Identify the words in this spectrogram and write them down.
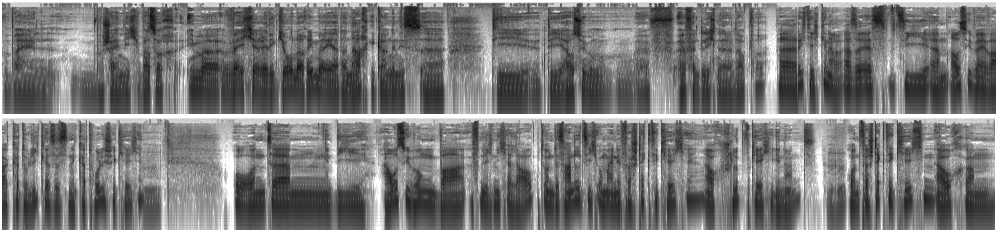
weil wahrscheinlich, was auch immer, welcher Religion auch immer er danach gegangen ist, äh, die, die Ausübung öf öffentlich nicht erlaubt war? Äh, richtig, genau. Also es, die ähm, Ausüber war Katholik, also es ist eine katholische Kirche. Mhm. Und ähm, die Ausübung war öffentlich nicht erlaubt und es handelt sich um eine versteckte Kirche, auch Schlupfkirche genannt. Mhm. Und versteckte Kirchen, auch, ähm,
